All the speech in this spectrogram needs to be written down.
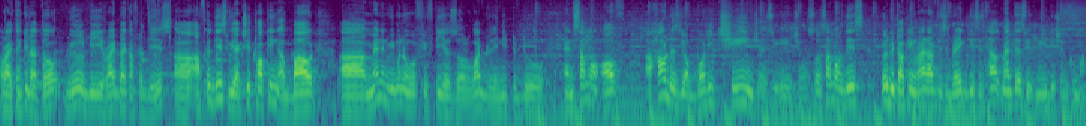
All right. Thank you, Dato. We will be right back after this. Uh, after this, we're actually talking about uh, men and women over 50 years old, what do they need to do? And some of uh, how does your body change as you age? So some of this we'll be talking right after this break. This is Health Matters with me, Dishen Kumar.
